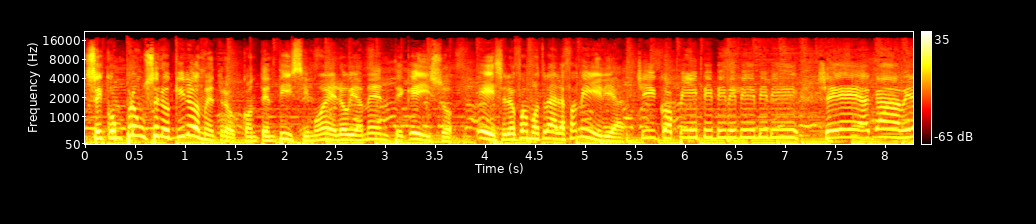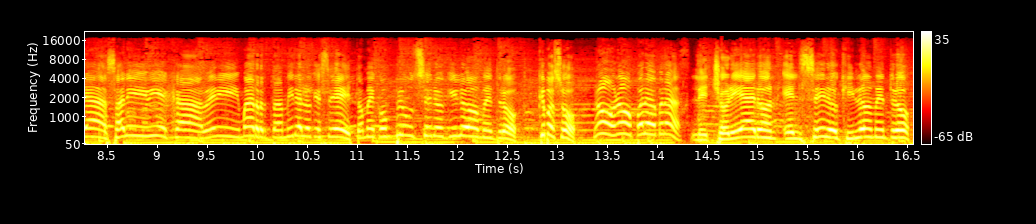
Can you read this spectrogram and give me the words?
Se compró un cero kilómetro, contentísimo él, obviamente. ¿Qué hizo? Eh, se lo fue a mostrar a la familia. Chicos, pi, pi, pi, pi, pi, pi, pi. Llegué acá, mirá, salí vieja, vení, Marta, mirá lo que es esto. Me compré un cero kilómetro. ¿Qué pasó? No, no, pará, pará. Le chorearon el cero kilómetro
